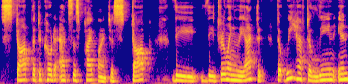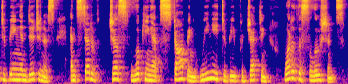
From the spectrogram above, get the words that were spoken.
stop the Dakota Access Pipeline, to stop the, the drilling in the Arctic, that we have to lean into being Indigenous. Instead of just looking at stopping, we need to be projecting what are the solutions?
